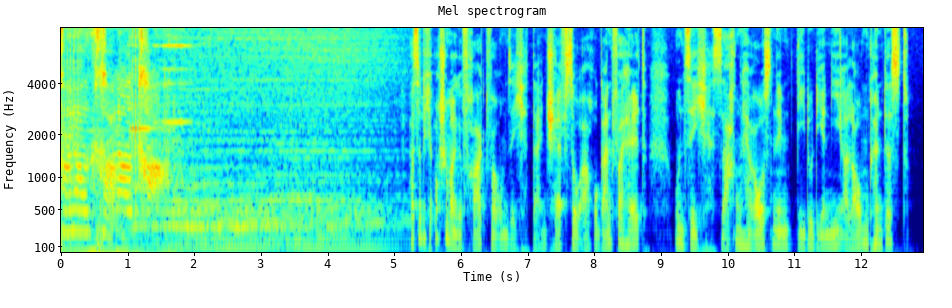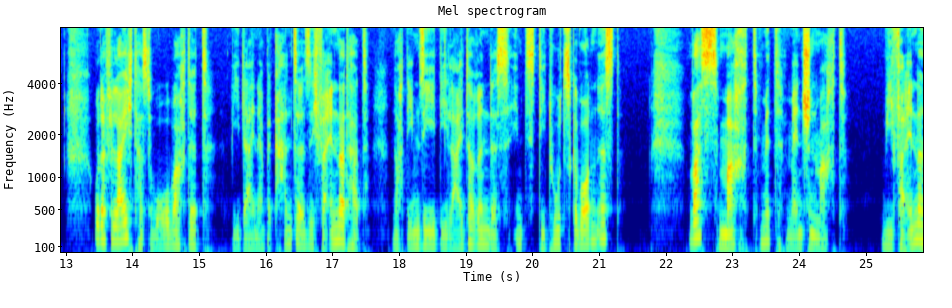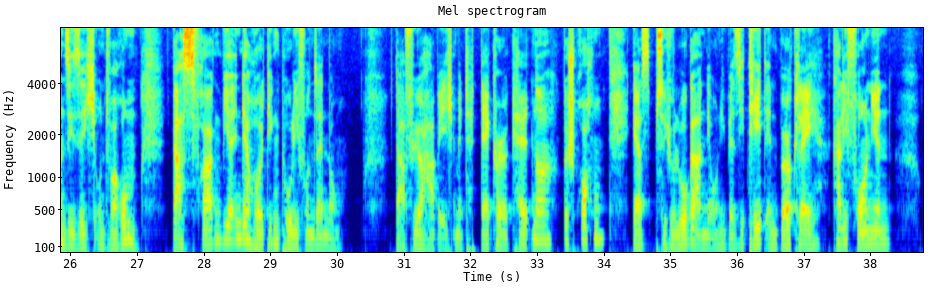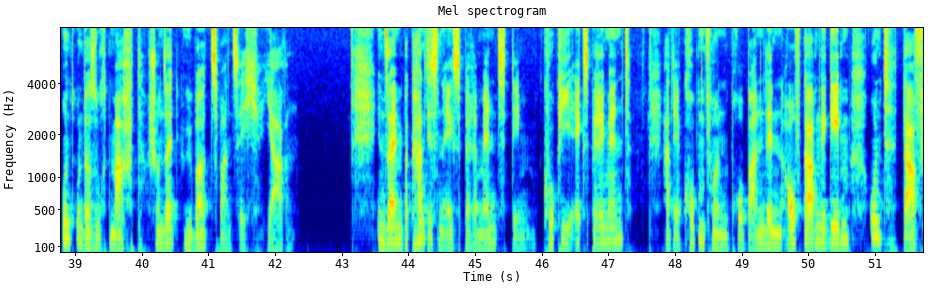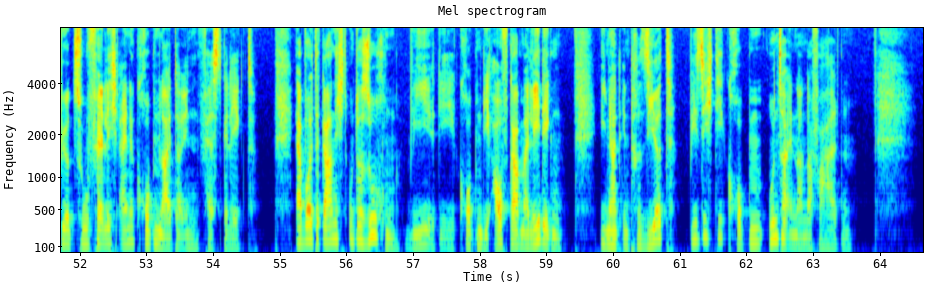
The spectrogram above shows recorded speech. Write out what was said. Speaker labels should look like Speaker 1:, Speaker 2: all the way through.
Speaker 1: Kanal K. Kanal K.
Speaker 2: Hast du dich auch schon mal gefragt, warum sich dein Chef so arrogant verhält und sich Sachen herausnimmt, die du dir nie erlauben könntest? Oder vielleicht hast du beobachtet, wie deine Bekannte sich verändert hat, nachdem sie die Leiterin des Instituts geworden ist? Was Macht mit Menschen macht? Wie verändern sie sich und warum? Das fragen wir in der heutigen Polyphon-Sendung. Dafür habe ich mit Decker Keltner gesprochen. Er ist Psychologe an der Universität in Berkeley, Kalifornien und untersucht Macht schon seit über 20 Jahren. In seinem bekanntesten Experiment, dem Cookie-Experiment, hat er Gruppen von Probandinnen Aufgaben gegeben und dafür zufällig eine Gruppenleiterin festgelegt. Er wollte gar nicht untersuchen, wie die Gruppen die Aufgaben erledigen. Ihn hat interessiert, wie sich die Gruppen untereinander verhalten.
